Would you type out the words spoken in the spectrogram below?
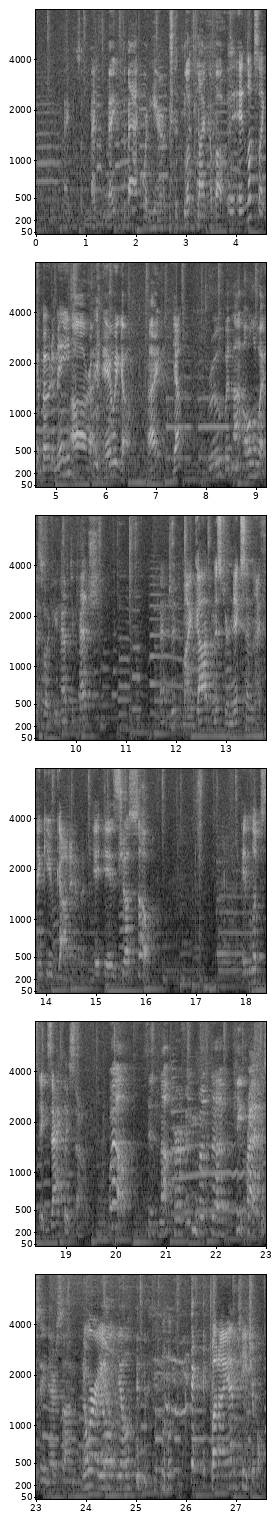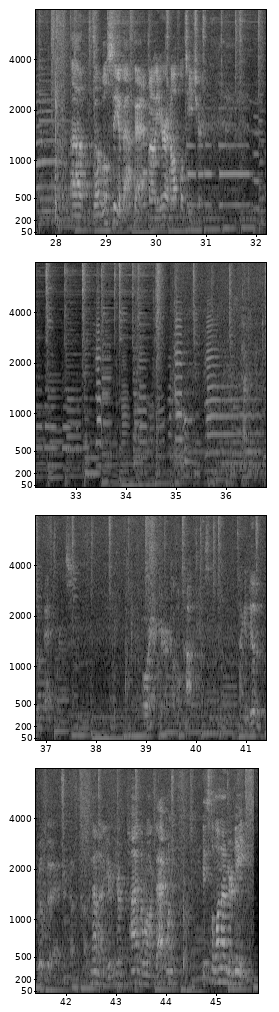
Make, make, make the back one here look like a bow. It it looks like a bow to me. All right, here we go. Right? Yep. Through, but not all the way. So if you have to catch, catch it, My God, Mr. Nixon, I think you've got it. It is. just so. It looks exactly so. Well, it's not perfect, but uh, keep practicing there, son. Nor are you. You'll, you'll, But I am teachable. uh, well, we'll see about that. Well, you're an awful teacher. I can do it backwards. Or after a couple cocktails. I can do it real good after a couple. cocktails. No, no, you're, you're tying the wrong, that one, it's the one underneath.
